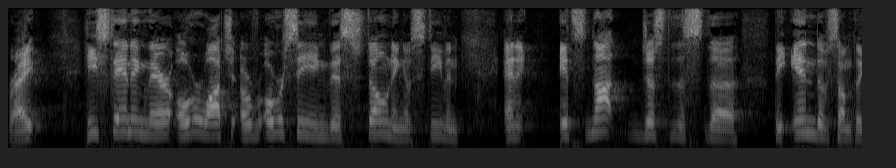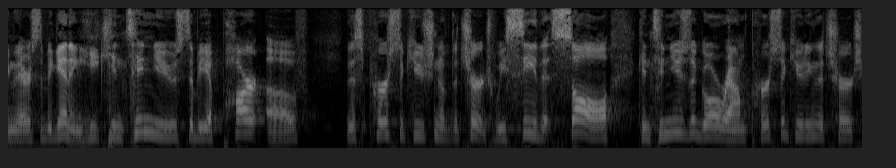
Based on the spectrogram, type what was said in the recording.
right? He's standing there overwatch, overseeing this stoning of Stephen. And it, it's not just this, the the end of something there, it's the beginning. He continues to be a part of this persecution of the church. We see that Saul continues to go around persecuting the church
